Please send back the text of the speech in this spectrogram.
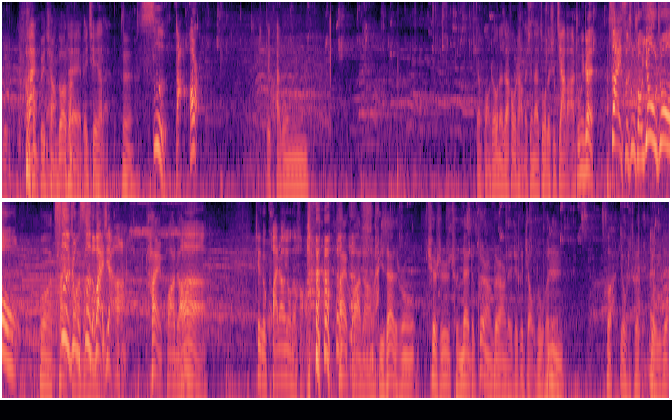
贵。被抢断了，对，被切下来。对，四打二，这快攻。但广州呢，在后场呢，现在做的是加瓦中一阵，再次出手又中，哇，四中四的外线啊，太夸张了，这个夸张用的好，太夸张了。比赛的时候确实存在着各样各样的这个角度或者，呵，又是特点，又一个。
